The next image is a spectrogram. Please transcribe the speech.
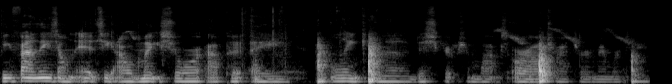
You find these on Etsy. I'll make sure I put a link in the description box, or I'll try to remember to. Mm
